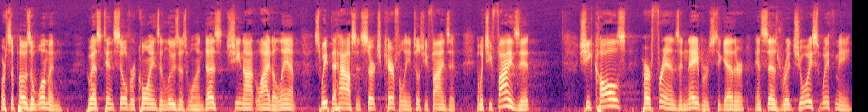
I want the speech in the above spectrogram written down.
Or suppose a woman who has 10 silver coins and loses one, does she not light a lamp, sweep the house, and search carefully until she finds it? And when she finds it, she calls her friends and neighbors together and says, Rejoice with me.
